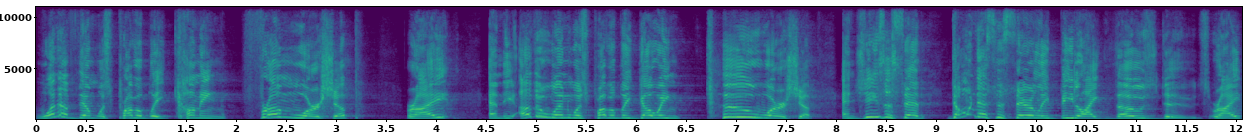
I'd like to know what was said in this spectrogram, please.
One of them was probably coming from worship, right? And the other one was probably going to worship. And Jesus said, Don't necessarily be like those dudes, right?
